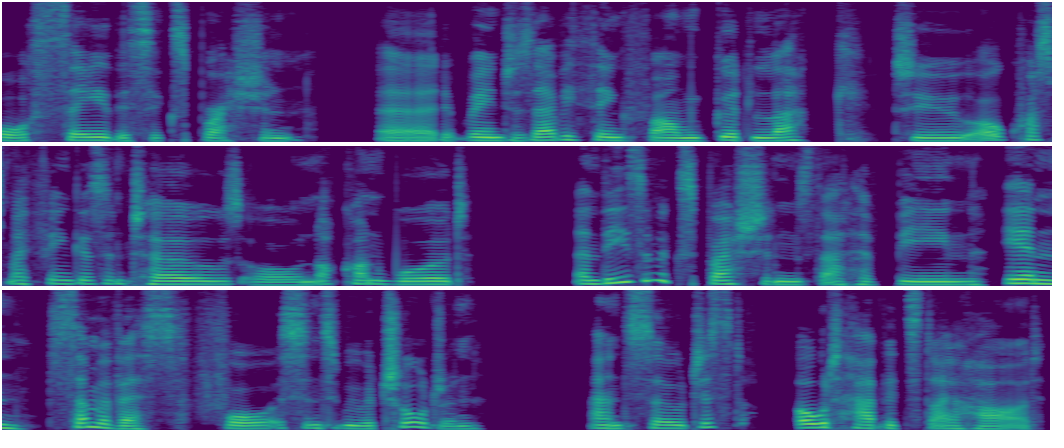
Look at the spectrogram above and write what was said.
or say this expression. Uh, it ranges everything from good luck to, oh, cross my fingers and toes or knock on wood. And these are expressions that have been in some of us for since we were children. And so just old habits die hard.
